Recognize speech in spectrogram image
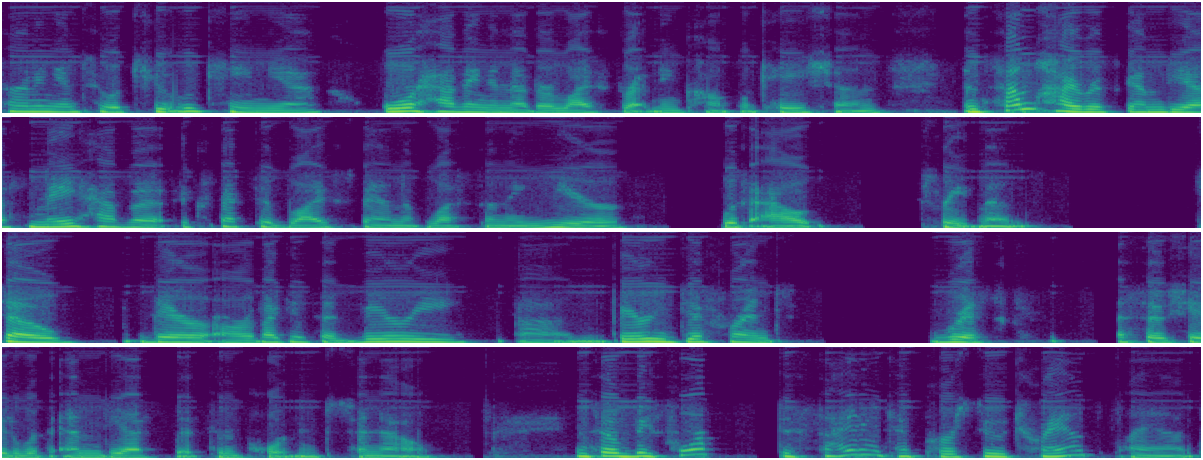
turning into acute leukemia or having another life-threatening complication. And some high-risk MDS may have an expected lifespan of less than a year without treatment. So there are, like I said, very, um, very different risks associated with MDS that's important to know. And so before deciding to pursue transplant,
